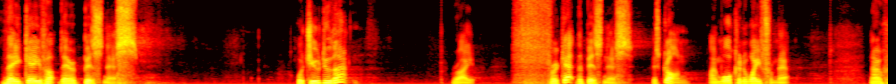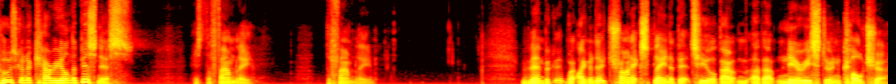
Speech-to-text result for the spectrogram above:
They gave up their business. Would you do that? Right. Forget the business. It's gone. I'm walking away from it. Now, who's going to carry on the business? It's the family. The family. Remember, I'm going to try and explain a bit to you about, about Near Eastern culture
